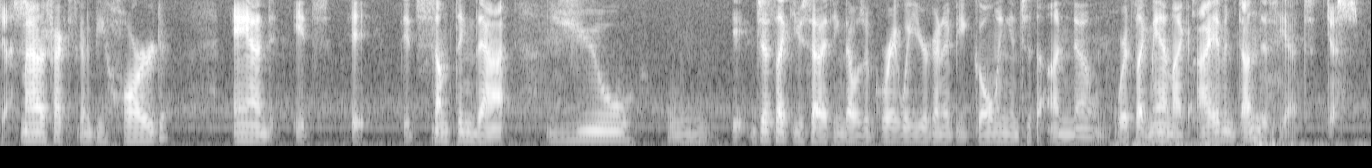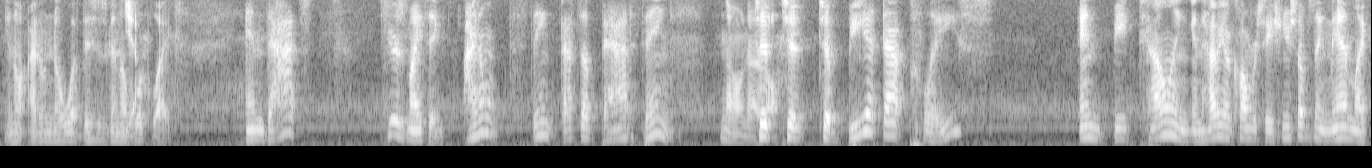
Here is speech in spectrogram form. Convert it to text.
Yes. Matter of fact, it's going to be hard, and it's it, it's something that you just like you said. I think that was a great way. You're going to be going into the unknown, where it's like, man, like I haven't done this yet. Yes. You know, I don't know what this is going to Yeah. look like, and that's here's my thing. I don't think that's a bad thing No, not at to all. to to be at that place and be telling and having a conversation yourself saying man like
